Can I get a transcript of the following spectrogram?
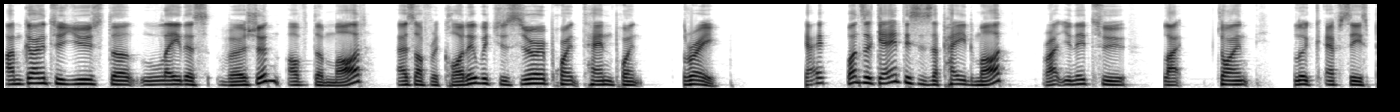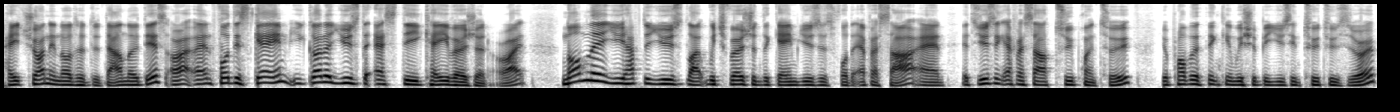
I'm going to use the latest version of the mod as of recording, which is 0.10.3. Okay. Once again, this is a paid mod, right? You need to like join LukeFZ's Patreon in order to download this. All right. And for this game, you got to use the SDK version. All right. Normally, you have to use like which version the game uses for the FSR, and it's using FSR 2.2. You're probably thinking we should be using 2.20.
